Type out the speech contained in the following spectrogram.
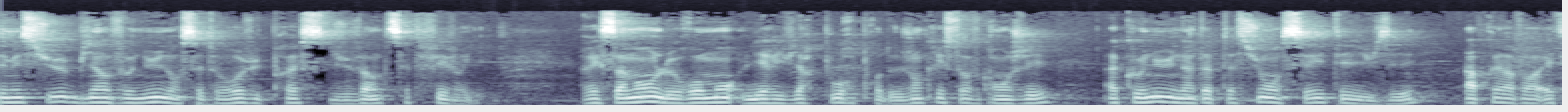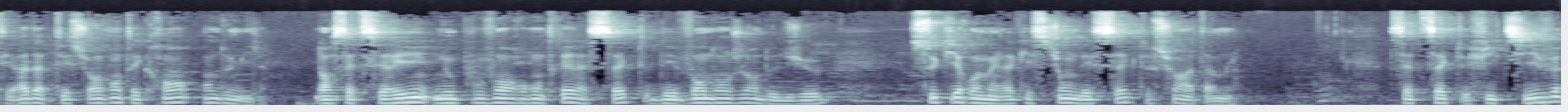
et messieurs, bienvenue dans cette revue de presse du 27 février. Récemment, le roman Les rivières pourpres de Jean-Christophe Granger a connu une adaptation en série télévisée après avoir été adapté sur grand écran en 2000. Dans cette série, nous pouvons rencontrer la secte des vendangeurs de Dieu, ce qui remet la question des sectes sur la table. Cette secte fictive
